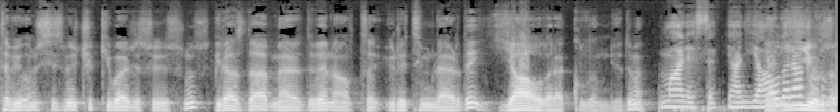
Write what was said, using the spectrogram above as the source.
tabii onu siz böyle çok kibarca söylüyorsunuz. Biraz daha merdiven altı üretimlerde yağ olarak kullanılıyor değil mi? Maalesef. Yani yağ Yani olarak yiyoruz kullan-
